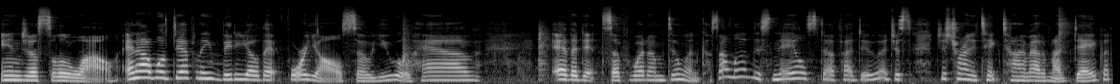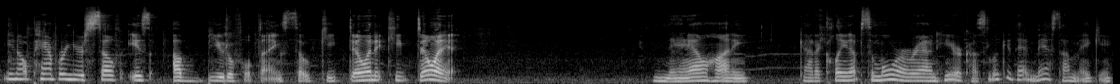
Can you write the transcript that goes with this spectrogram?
in just a little while. And I will definitely video that for y'all so you will have evidence of what I'm doing because I love this nail stuff I do. I just just trying to take time out of my day, but you know, pampering yourself is a beautiful thing. So keep doing it, keep doing it. Now, honey, Got to clean up some more around here because look at that mess I'm making.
